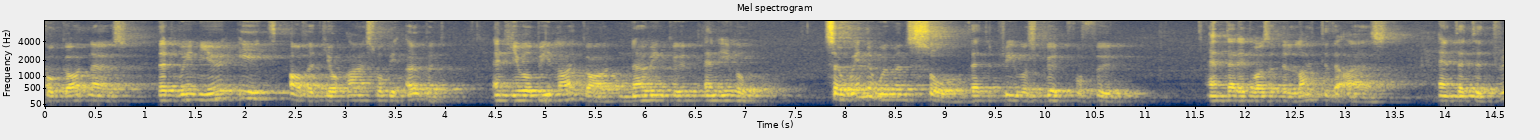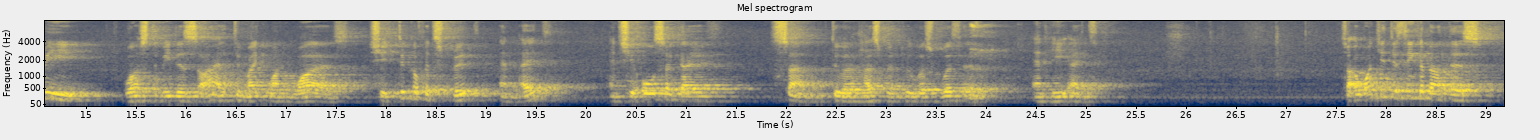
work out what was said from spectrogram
for God knows that when you eat of it, your eyes will be opened, and you will be like God, knowing good and evil. So when the woman saw that the tree was good for food, and that it was a delight to the eyes, and that the tree was to be desired to make one wise, she took of its fruit and ate, and she also gave some to her husband who was with her, and he ate. So I want you to think about this.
